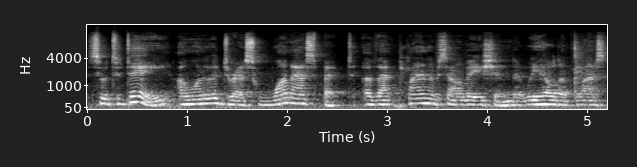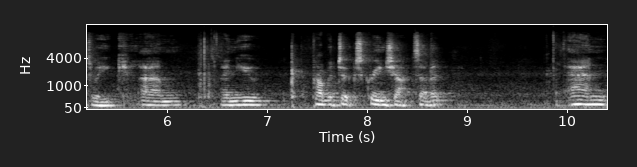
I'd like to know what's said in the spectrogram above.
So today I want to address one aspect of that plan of salvation that we held up last week, um, and you probably took screenshots of it, and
